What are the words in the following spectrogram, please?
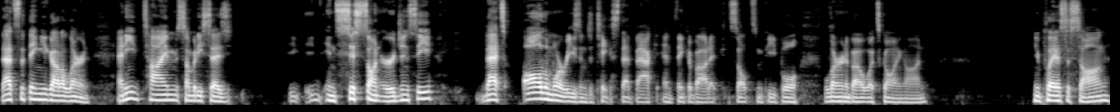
that's the thing you got to learn. Anytime somebody says insists on urgency, that's all the more reason to take a step back and think about it, consult some people, learn about what's going on. You play us a song,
